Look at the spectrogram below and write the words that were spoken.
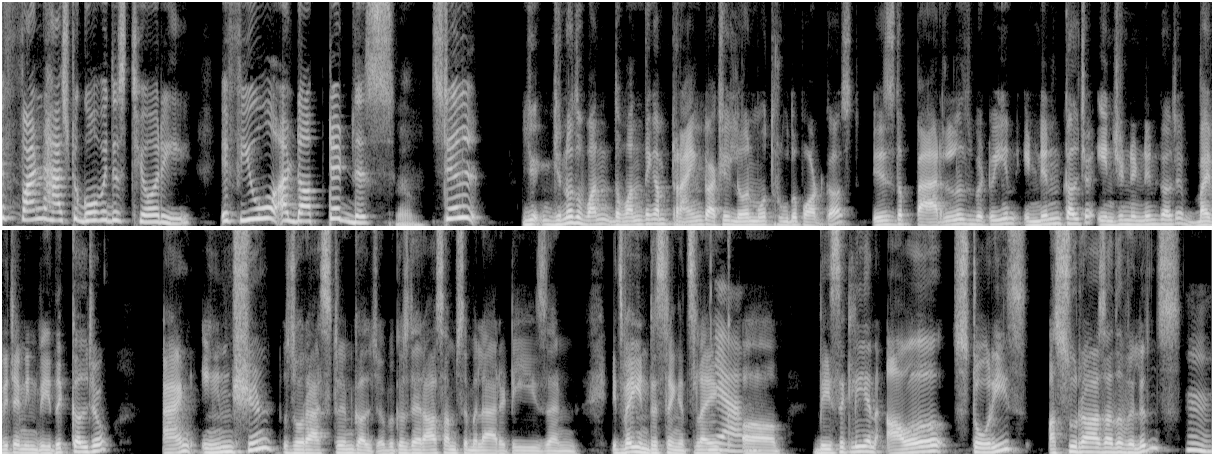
if one has to go with this theory if you adopted this Yeah. still You, you know the one the one thing I'm trying to actually learn more through the podcast is the parallels between Indian culture, ancient Indian culture, by which I mean Vedic culture, and ancient Zoroastrian culture because there are some similarities and it's very interesting. It's like Yeah. uh, basically in our stories, Asuras are the villains hmm,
